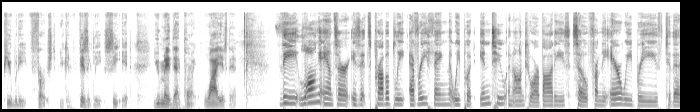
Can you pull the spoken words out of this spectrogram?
puberty first. You can physically see it. You made that point. Why is that? The long answer is it's probably everything that we put into and onto our bodies. So, from the air we breathe to the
